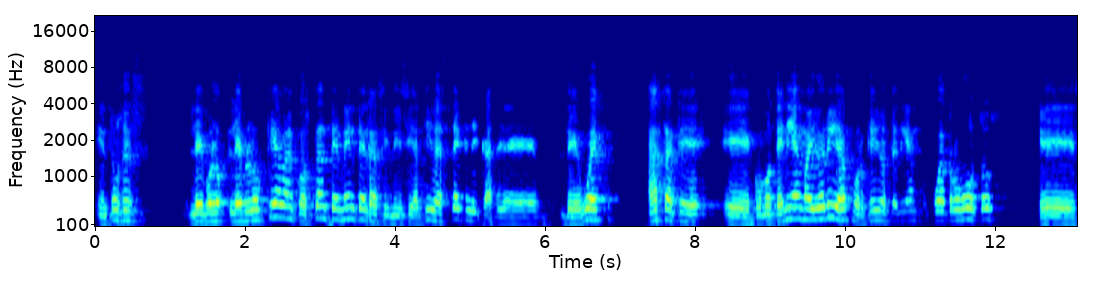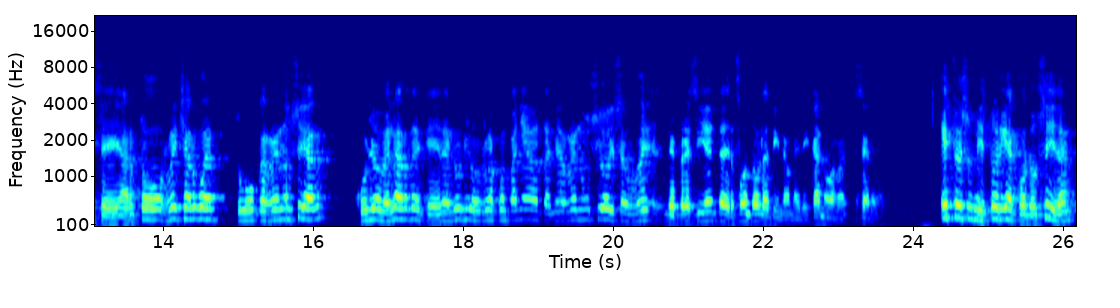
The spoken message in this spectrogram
entonces le, bloqueaban constantemente las iniciativas técnicas de, de Webb hasta que, eh, como tenían mayoría, porque ellos tenían cuatro votos, se hartó Richard Webb, tuvo que renunciar Julio Velarde, que era el único que lo acompañaba, también renunció y se fue de presidente del Fondo Latinoamericano de Reservas. Esto es una historia conocida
